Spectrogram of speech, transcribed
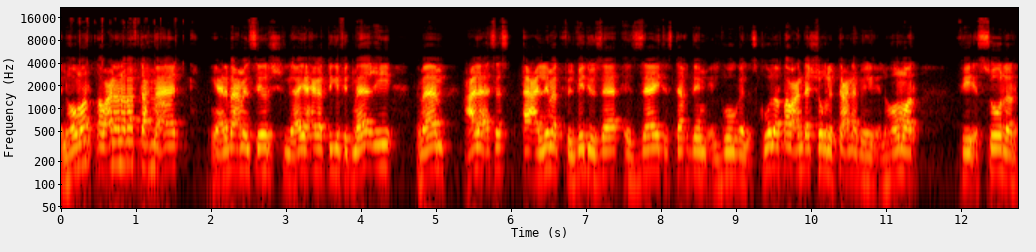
ال HOMER طبعا أنا بفتح معاك يعني بعمل search لأي حاجة بتيجي في دماغي تمام؟ على أساس أعلمك في الفيديو إزاي تستخدم ال Google Scholar طبعا ده الشغل بتاعنا بال HOMER في ال solar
